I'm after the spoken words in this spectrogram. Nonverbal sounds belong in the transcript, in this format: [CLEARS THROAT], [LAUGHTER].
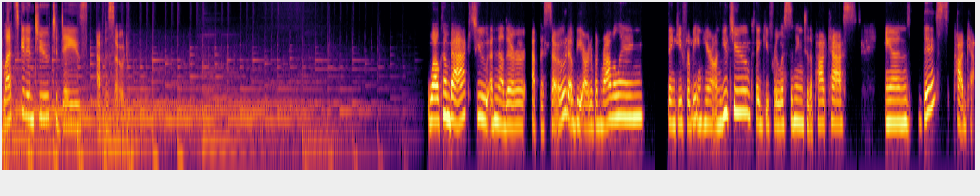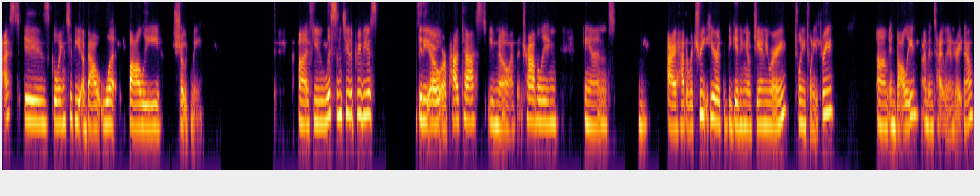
Let's get into today's episode. Welcome back to another episode of The Art of Unraveling. Thank you for being here on YouTube. Thank you for listening to the podcast. And this podcast is going to be about what Bali showed me. Uh, if you listen to the previous video or podcast, you know I've been traveling and I had a retreat here at the beginning of January 2023 um, in Bali. I'm in Thailand right now.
